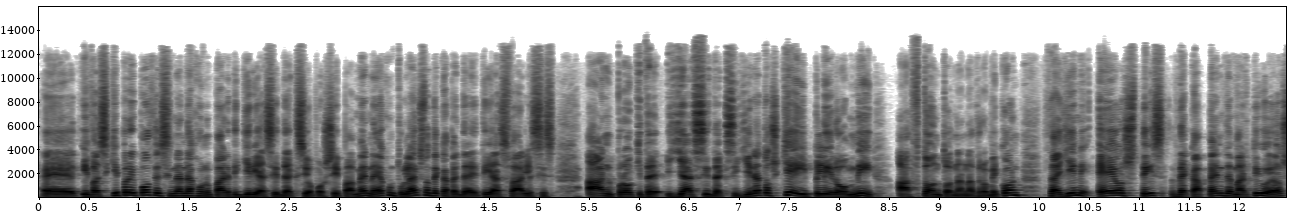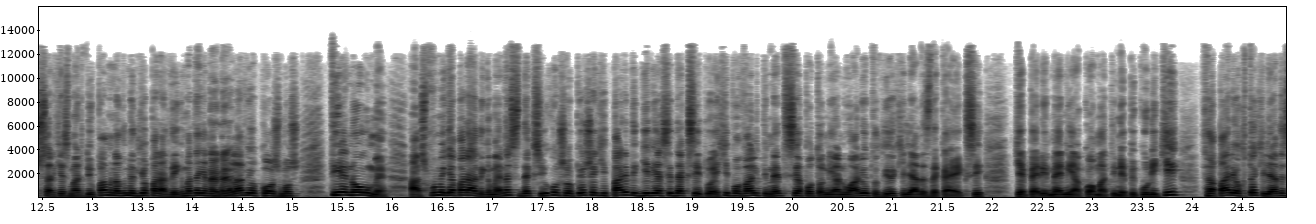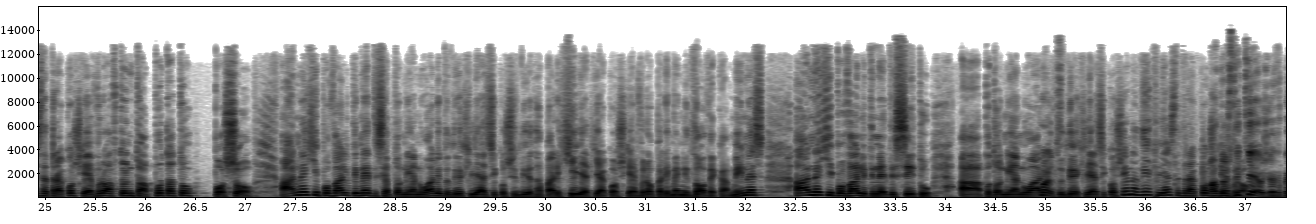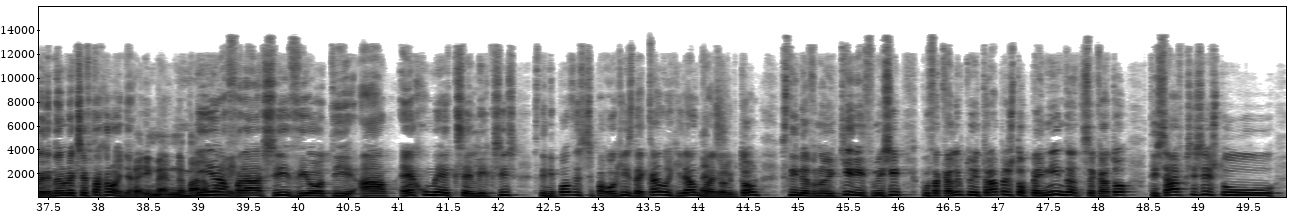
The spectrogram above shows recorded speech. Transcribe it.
Ε, η βασική προπόθεση είναι να έχουν πάρει την κύρια σύνταξη, όπως είπαμε, να έχουν τουλάχιστον 15 ετή ασφάλισης, αν πρόκειται για σύνταξη γύρατος και η πληρωμή αυτών των αναδρομικών θα γίνει έως τις 15 Μαρτίου, έως τις αρχές Μαρτίου. Πάμε να δούμε δύο παραδείγματα για να ναι, ναι. καταλάβει ο κόσμος τι εννοούμε. Α πούμε, για παράδειγμα, ένας συνταξιούχος ο οποίος έχει πάρει την κύρια σύνταξή του, έχει υποβάλει την αίτηση από τον Ιανουάριο του 2016 και περιμένει ακόμα την επικουρική, θα πάρει 8.400 ευρώ. Αυτό είναι το απότατο ποσό. Αν έχει υποβάλει την αίτηση από τον Ιανουάριο του 2022 θα πάρει 1.200 ευρώ, περιμένει 12 μήνες. Αν έχει υποβάλει την αίτησή του από τον Ιανουάριο Μάλιστα. του 2021, 2.400 ευρώ. Πάντως δικαίως, γιατί περιμένουν 6-7 χρόνια. Περιμένουν πάρα Μία πολύ. φράση, διότι α, έχουμε εξελίξεις στην υπόθεση της υπαγωγής δεκάδων χιλιάδων δανειοληπτών στην ευνοϊκή ρύθμιση που θα καλύπτουν οι τράπεζες το 50% της αύξησης του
